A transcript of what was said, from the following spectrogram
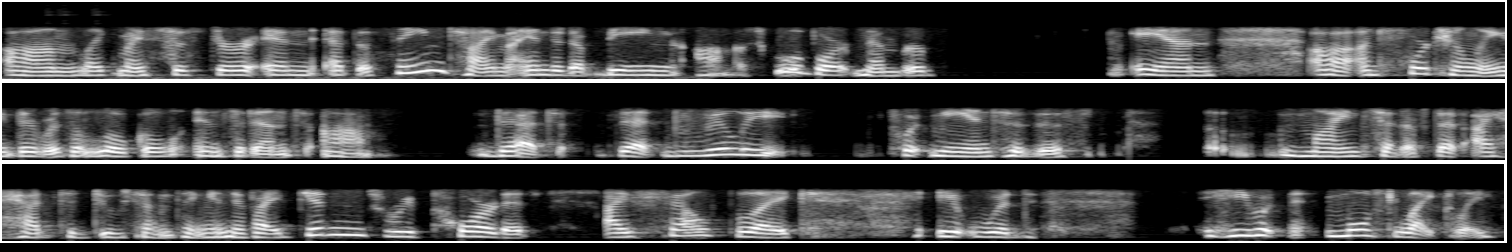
um, like my sister. And at the same time, I ended up being um, a school board member. And uh, unfortunately, there was a local incident um, that that really put me into this uh, mindset of that I had to do something, and if I didn't report it, I felt like it would he would most likely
